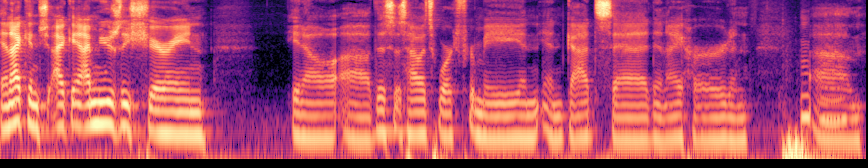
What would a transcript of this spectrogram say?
and I can, I can, I'm usually sharing, you know, uh, this is how it's worked for me, and, and God said, and I heard, and um,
